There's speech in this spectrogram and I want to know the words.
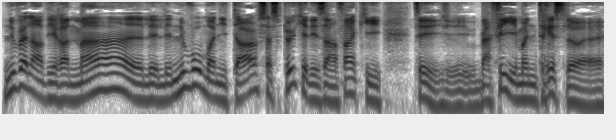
nouvel environnement, euh, les, nouveaux moniteurs. Ça se peut qu'il y ait des enfants qui, tu sais, ma fille est monitrice là.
